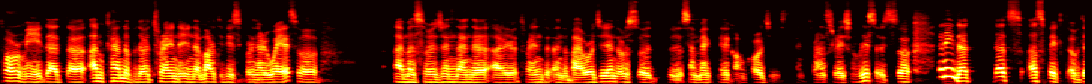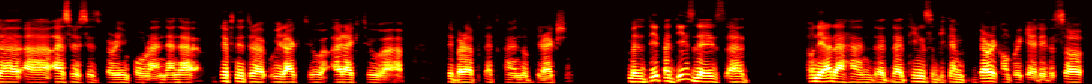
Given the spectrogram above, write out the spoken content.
told me that uh, I'm kind of the trained in a multidisciplinary way. So I'm a surgeon and uh, I trained in biology and also do some medical oncology and translation research. So I think that that's aspect of the uh, is very important, and uh, definitely we like to. I like to uh, develop that kind of direction. But, but these days, uh, on the other hand, the, the, things became very complicated. So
